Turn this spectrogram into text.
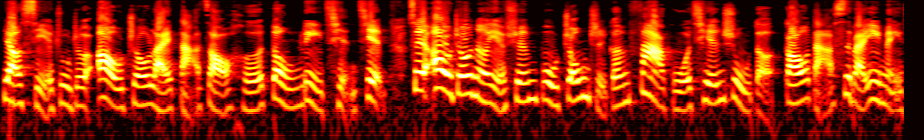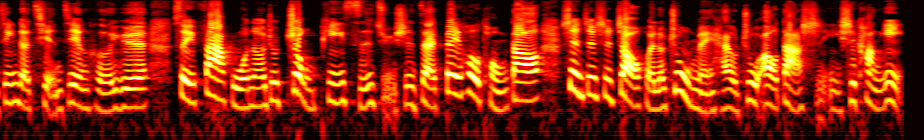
要协助这个澳洲来打造核动力潜舰。所以澳洲呢也宣布终止跟法国签署的高达四百亿美金的潜舰合约。所以法国呢就重批此举是在背后捅刀，甚至是召回了驻美还有驻澳大使以示抗议。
